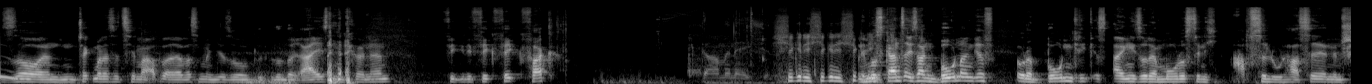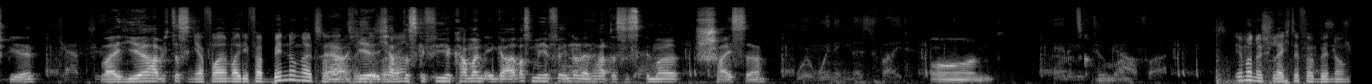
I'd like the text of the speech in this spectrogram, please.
So, dann checken wir das jetzt hier mal ab, äh, was wir hier so be- be- bereisen können. Fickity fick fick fuck. Schickidi, schickidi, Ich schickidi. muss ganz ehrlich sagen, Bodenangriff oder Bodenkrieg ist eigentlich so der Modus, den ich absolut hasse in dem Spiel. Weil hier habe ich das Ja, vor allem, weil die Verbindung halt so ja, hier, ist, ich habe das Gefühl, hier kann man, egal was man hier für Internet hat, das ist immer scheiße. Und Enemy gucken wir mal. Immer eine schlechte Verbindung.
